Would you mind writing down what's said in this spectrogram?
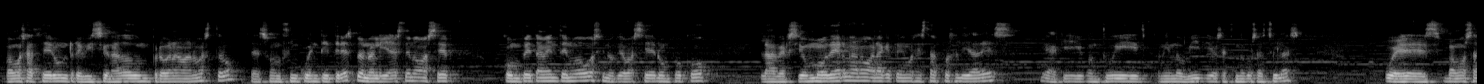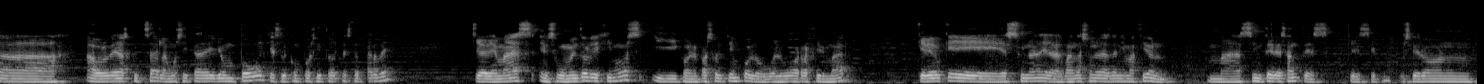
vamos a hacer un revisionado de un programa nuestro. Son 53, pero en realidad este no va a ser completamente nuevo, sino que va a ser un poco la versión moderna, ¿no? Ahora que tenemos estas posibilidades, aquí con Twitch, poniendo vídeos, haciendo cosas chulas, pues vamos a, a volver a escuchar la música de John Powell, que es el compositor de esta tarde, que además en su momento lo dijimos y con el paso del tiempo lo vuelvo a reafirmar, creo que es una de las bandas sonoras de animación más interesantes que se compusieron,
